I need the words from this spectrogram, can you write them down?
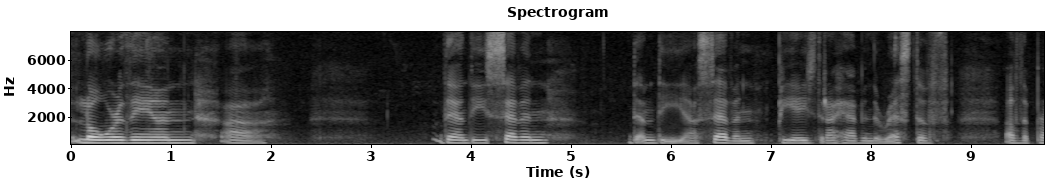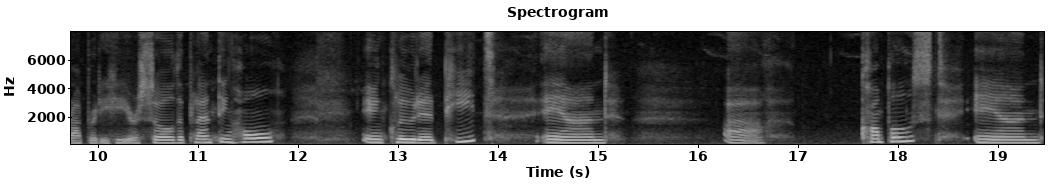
lower than uh, than the seven than the uh, seven pH that I have in the rest of of the property here. So the planting hole included peat and uh, compost and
